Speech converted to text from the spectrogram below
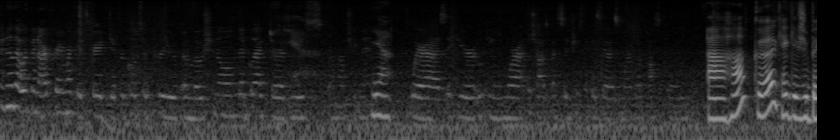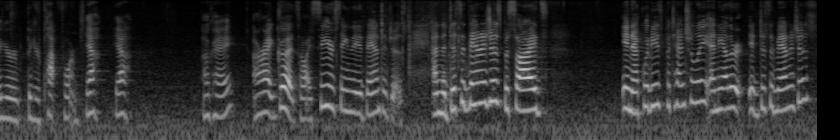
I know that within our framework, it's very difficult to prove emotional neglect or abuse or maltreatment. Yeah. Whereas if you're looking more at the child's best interest, said, it's more of a possibility. Uh huh. Good. Okay, gives you bigger bigger platform. Yeah. Yeah. Okay. All right. Good. So I see you're seeing the advantages and the disadvantages besides inequities potentially. Any other disadvantages?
